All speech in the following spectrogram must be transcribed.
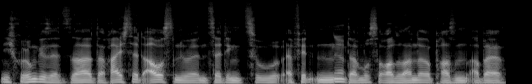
nicht gut umgesetzt. Ne? Da reicht es nicht aus, nur ein Setting zu erfinden. Ja. Da muss auch alles andere passen. Aber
